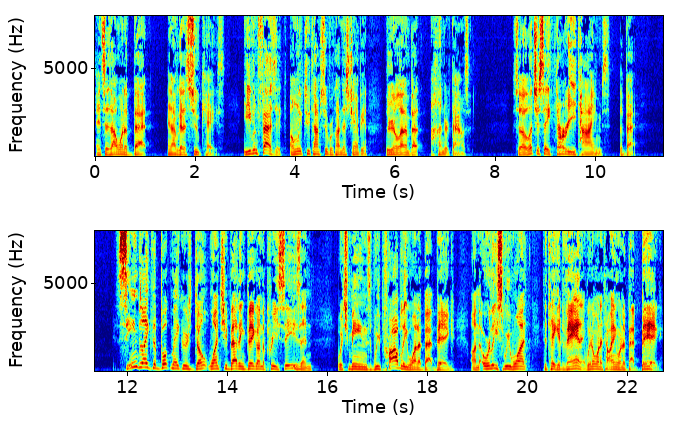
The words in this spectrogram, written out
and says, I want to bet, and I've got a suitcase, even Fezzik, only two time Super Contest champion, they're going to let him bet 100000 So let's just say 30 times the bet. It seems like the bookmakers don't want you betting big on the preseason, which means we probably want to bet big on, the, or at least we want to take advantage. We don't want to tell anyone to bet big,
